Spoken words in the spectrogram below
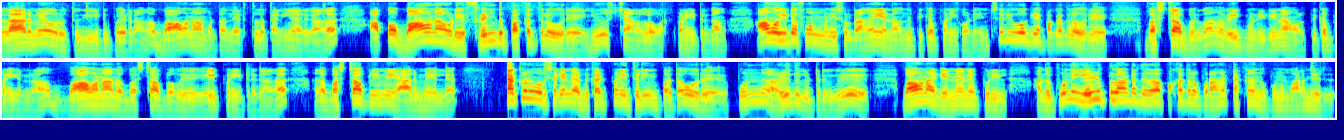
எல்லாருமே ஒரு தூக்கிக்கிட்டு போயிடுறாங்க. பாவனா மட்டும் அந்த இடத்துல தனியாக இருக்காங்க. அப்போ பாவனாவுடைய ஃப்ரெண்டு பக்கத்தில் ஒரு நியூஸ் சேனலில் ஒர்க் பண்ணிகிட்டு இருக்காங்க. அவங்ககிட்ட ஃபோன் பண்ணி சொல்கிறாங்க என்னை வந்து பிக்கப் பண்ணிக்கொண்டேன் சரி ஓகே பக்கத்தில் ஒரு பஸ் ஸ்டாப் இருக்கும். அங்கே வெயிட் பண்ணிட்டு நான் அவங்களை பிக்கப் பண்ணிக்கிறேன் பாவனா அந்த பஸ் ஸ்டாப்பில் போய் வெயிட் பண்ணிட்டு இருக்காங்க அந்த பஸ் ஸ்டாப்லேயுமே யாருமே இல்லை. டக்குன்னு ஒரு செகண்ட் அப்படி கட் பண்ணி திரும்பி பார்த்தா ஒரு பொண்ணு அழுதுகிட்டு இருக்கு. பாவனாக்கு என்னன்னே புரியல. அந்த பொண்ணு எழுப்பலான்றதுக்காக பக்கத்தில் போகிறாங்க டக்குன்னு அந்த பொண்ணு மறைஞ்சிருது.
